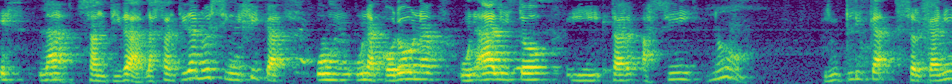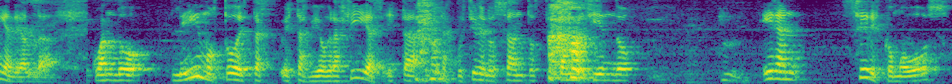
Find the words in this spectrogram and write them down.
es la santidad. La santidad no significa una corona, un hálito y estar así, no. Implica cercanía de Allah. Cuando leemos todas estas, biografías, estas cuestiones de los santos, te están diciendo, eran seres como vos,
